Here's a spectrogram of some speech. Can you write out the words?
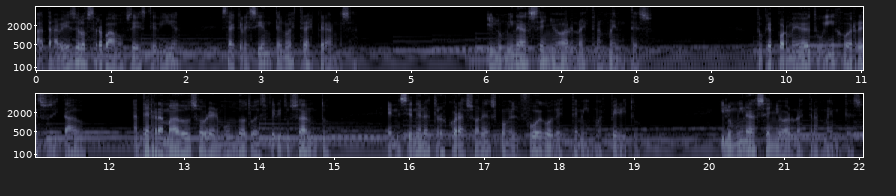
a través de los trabajos de este día, se acreciente nuestra esperanza. Ilumina, Señor, nuestras mentes. Tú que por medio de tu Hijo resucitado, has derramado sobre el mundo tu Espíritu Santo, enciende nuestros corazones con el fuego de este mismo Espíritu. Ilumina, Señor, nuestras mentes.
